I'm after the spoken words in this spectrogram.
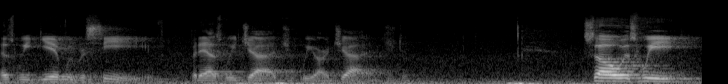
As we give, we receive, but as we judge, we are judged. So as we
